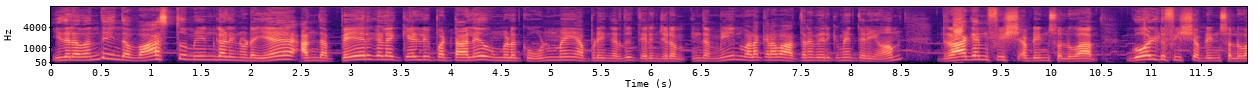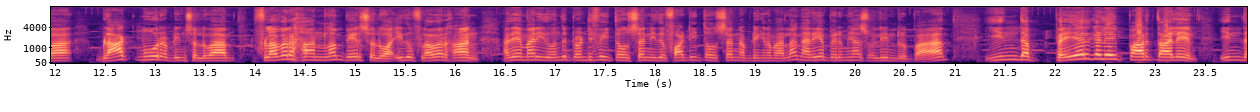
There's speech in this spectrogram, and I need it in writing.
இதில் வந்து இந்த வாஸ்து மீன்களினுடைய அந்த பெயர்களை கேள்விப்பட்டாலே உங்களுக்கு உண்மை அப்படிங்கிறது தெரிஞ்சிடும் இந்த மீன் வளர்க்குறவா அத்தனை பேருக்குமே தெரியும். டிராகன் ஃபிஷ் அப்படின்னு சொல்லுவா. கோல்டு ஃபிஷ் அப்படின்னு சொல்லுவா பிளாக் மூர் அப்படின்னு சொல்லுவா ஃப்ளவர் ஹான்லாம் பேர் சொல்லுவா. இது ஃப்ளவர் ஹான். அதே மாதிரி இது வந்து டுவெண்ட்டி ஃபைவ் தௌசண்ட் இது ஃபார்ட்டி தௌசண்ட் அப்படிங்கிற மாதிரிலாம் நிறைய பெருமையாக சொல்லின்னு இருப்பா இந்த பெயர்களை பார்த்தாலே இந்த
